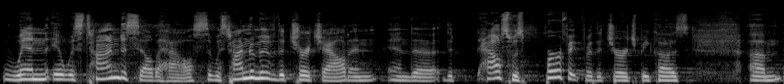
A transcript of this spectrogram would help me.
when it was time to sell the house, it was time to move the church out, and, and uh, the house was perfect for the church because um,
